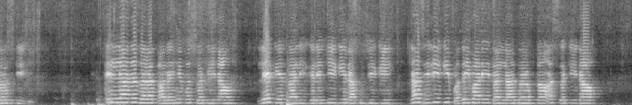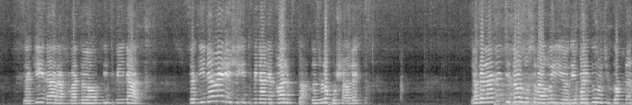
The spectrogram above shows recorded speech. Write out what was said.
درس کېږي. الا نزلت علیهم السکینة لیکن رالیږلې کېږي، راکوزېږي، نازلېږي په دوی باندې د الله طرف نه السکینة، سکینة، رحمت، اطمینان. سکینة ویلی شي اطمینان قلب ته، د زړه خوشحالۍ ته. لکه دا نن چې تاسو سره راغلي یو دې ملګرو چې کوم دا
